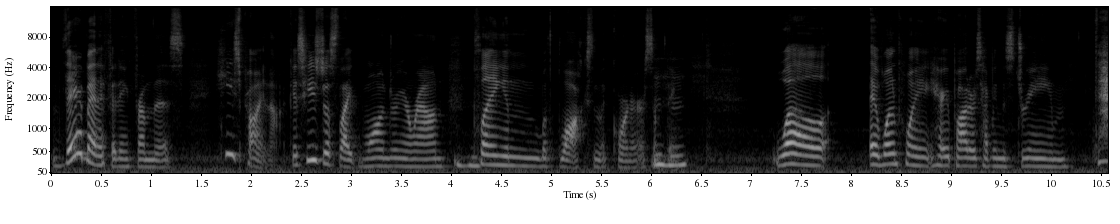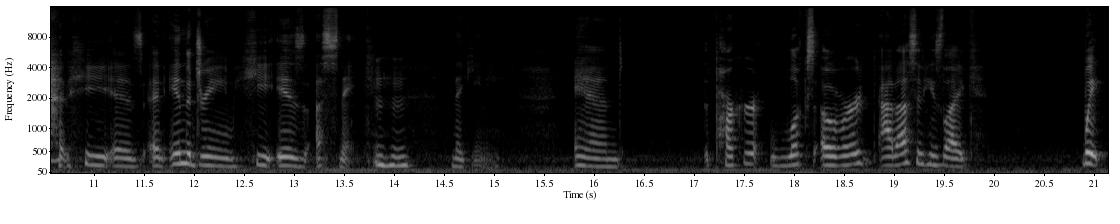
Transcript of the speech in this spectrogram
they're benefiting from this. He's probably not because he's just like wandering around mm-hmm. playing in with blocks in the corner or something. Mm-hmm. Well, at one point, Harry Potter's having this dream that he is, and in the dream, he is a snake, mm-hmm. Nagini. And Parker looks over at us and he's like, Wait,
